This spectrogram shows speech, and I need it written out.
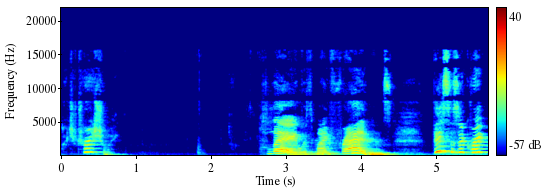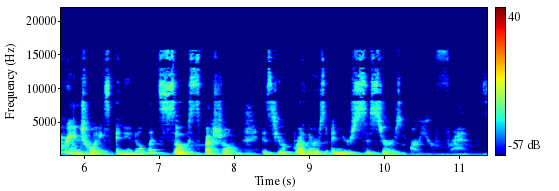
put your trash away. Play with my friends. This is a great green choice. And you know what's so special is your brothers and your sisters are your friends.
